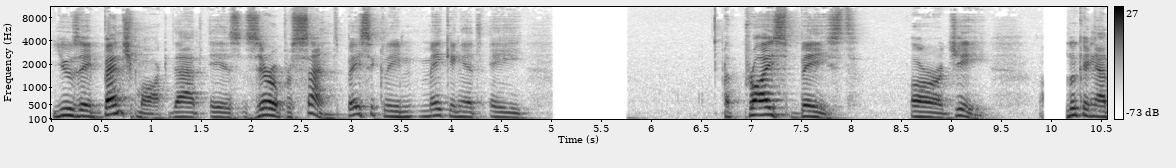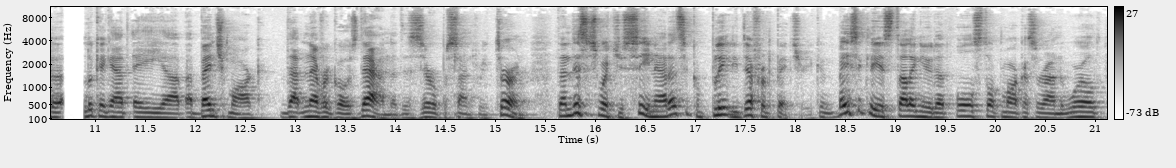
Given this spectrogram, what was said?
use a benchmark that is 0%, basically making it a, a price-based RRG, looking at a looking at a, uh, a benchmark that never goes down, that is 0% return, then this is what you see. Now that's a completely different picture. You can basically it's telling you that all stock markets around the world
